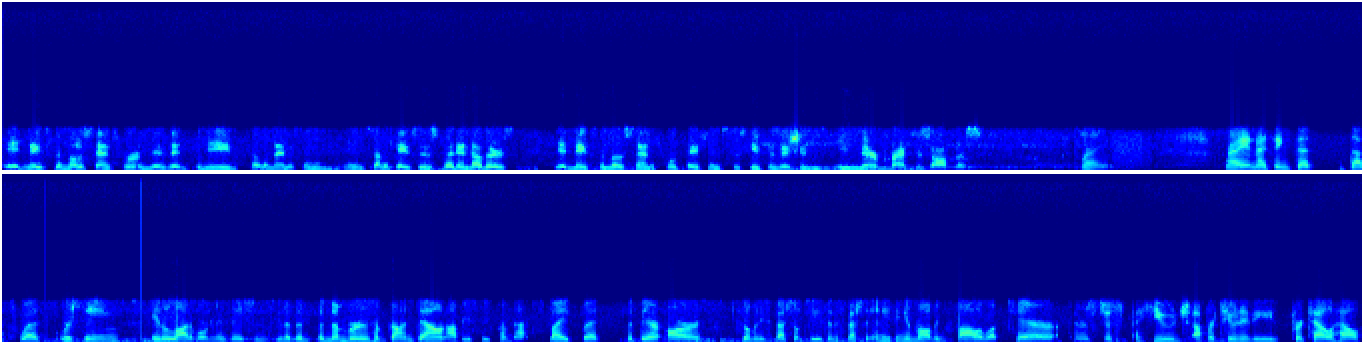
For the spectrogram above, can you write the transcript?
it makes the most sense for a visit to be telemedicine in some cases, but in others it makes the most sense for patients to see physicians in their practice office. Right. Right, and I think that that's what we're seeing in a lot of organizations. You know, the, the numbers have gone down obviously from that spike, but but there are so many specialties, and especially anything involving follow-up care. There's just a huge opportunity for telehealth.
